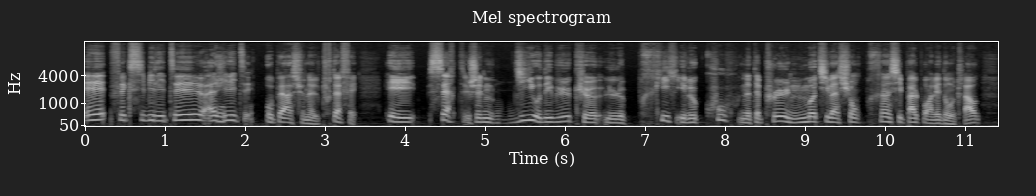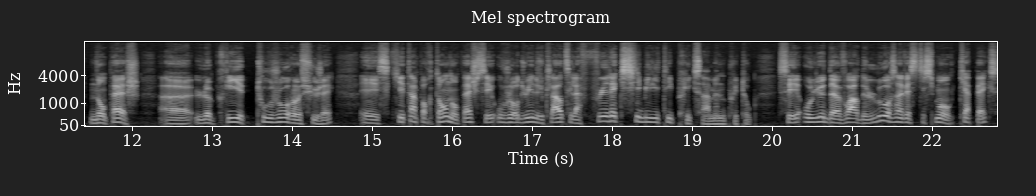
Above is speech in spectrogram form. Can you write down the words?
et flexibilité, agilité. Opérationnelle, tout à fait. Et certes, j'ai dit au début que le prix et le coût n'étaient plus une motivation principale pour aller dans le cloud. N'empêche, euh, le prix est toujours un sujet. Et ce qui est important, n'empêche, c'est aujourd'hui du cloud, c'est la flexibilité prix que ça amène plutôt. C'est au lieu d'avoir de lourds investissements en CAPEX,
